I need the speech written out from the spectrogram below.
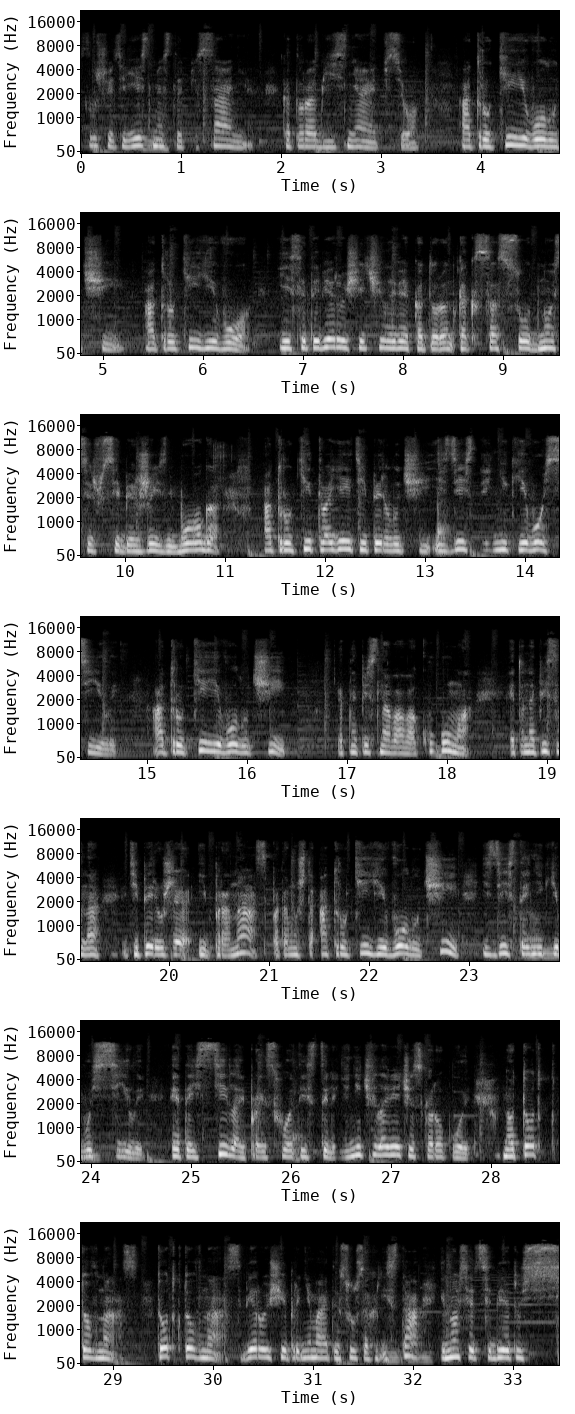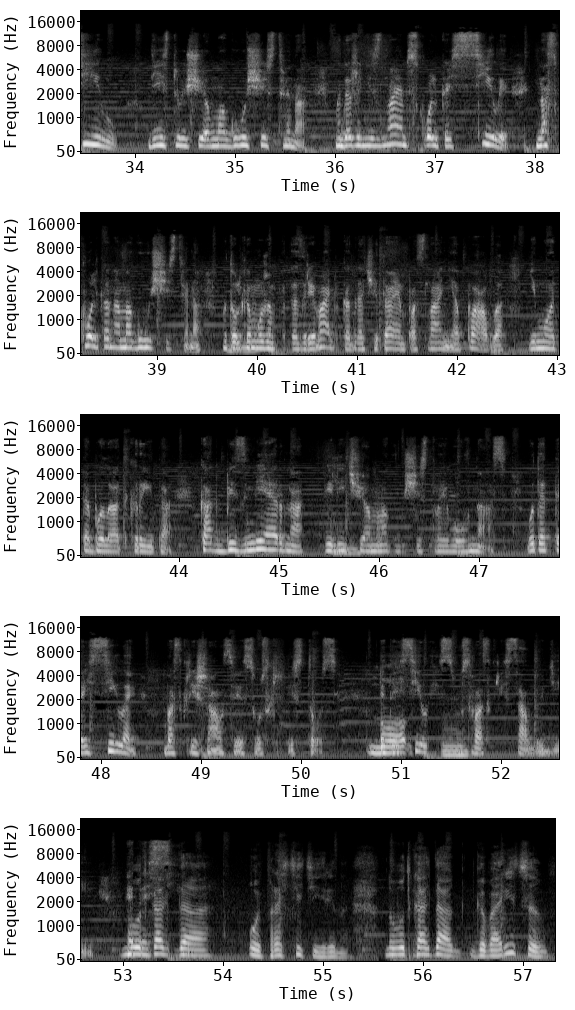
Слушайте, есть местописание, которое объясняет все. От руки его лучи, от руки его. Если ты верующий человек, который как сосуд носишь в себе жизнь Бога, от руки твоей теперь лучи, и здесь тайник его силы, от руки его лучи это написано в Авакума, это написано теперь уже и про нас, потому что от руки его лучи, и здесь тайник его силы. Этой силой происходит исцеление, не человеческой рукой, но тот, кто в нас, тот, кто в нас, верующий принимает Иисуса Христа и носит в себе эту силу, действующая могущественно. Мы даже не знаем, сколько силы, насколько она могущественна. Мы только можем подозревать, когда читаем послание Павла. Ему это было открыто. Как безмерно величие могущества его в нас. Вот этой силой воскрешался Иисус Христос. Но... Этой силой Иисус воскресал людей. Ну вот когда... Ой, простите, Ирина. Но вот когда говорится,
